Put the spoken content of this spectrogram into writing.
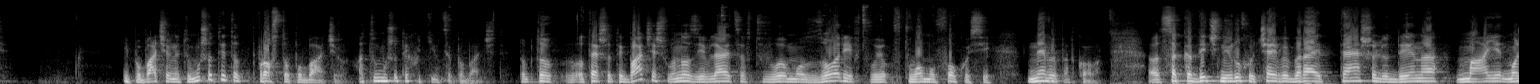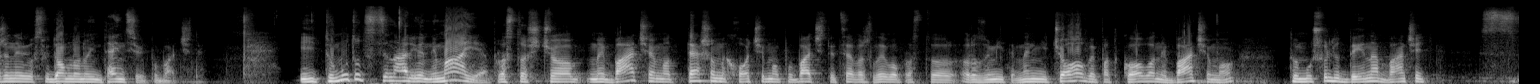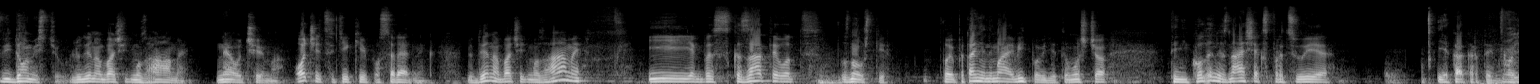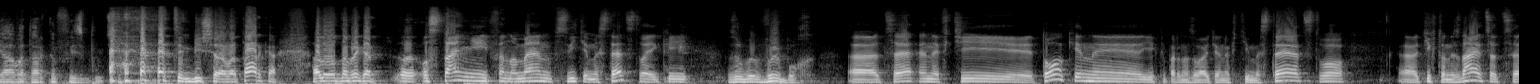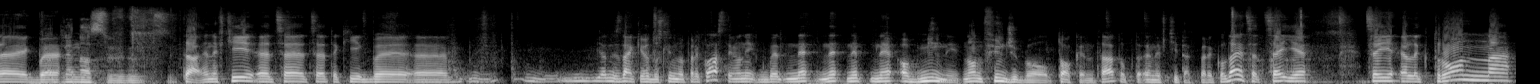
І побачив не тому, що ти то просто побачив, а тому, що ти хотів це побачити. Тобто, те, що ти бачиш, воно з'являється в твоєму зорі, в твоєму, в твоєму фокусі не випадково. Е, Сакадичний рух очей вибирає те, що людина має, може неусвідомлену інтенцію побачити. І тому тут сценарію немає. Просто що ми бачимо те, що ми хочемо побачити. Це важливо просто розуміти. Ми нічого випадково не бачимо, тому що людина бачить свідомістю, людина бачить мозгами, не очима. Очі це тільки посередник. Людина бачить мозгами. І якби сказати, от знову ж таки, твоє питання немає відповіді, тому що ти ніколи не знаєш, як спрацює яка картинка. Твоя аватарка в Фейсбуці. тим більше аватарка. Але, от, наприклад, е, останній феномен в світі мистецтва, який зробив вибух, е, це NFT токени, їх тепер називають NFT мистецтво. Е, Ті, хто не знає, це, це якби. Для нас е, Так, NFT е, це, це такі, якби. е, Я не знаю, як його дослівно перекласти. Вони якби не, не, не, не обмінний, non-fungible token, та? тобто NFT так перекладається. Це є, це є електронна,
